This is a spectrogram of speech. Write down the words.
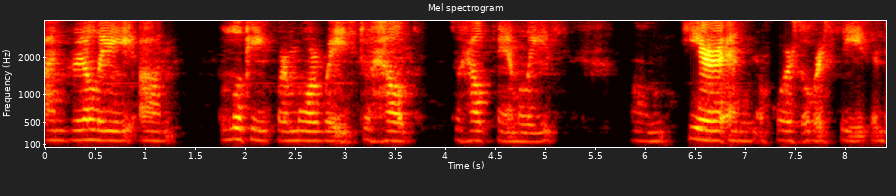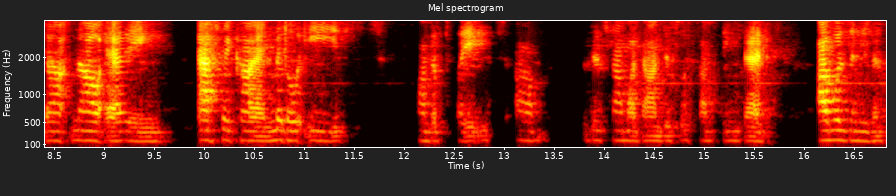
i'm really um, looking for more ways to help to help families um, here and of course overseas and that now adding africa and middle east on the plate um, this ramadan this was something that i wasn't even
